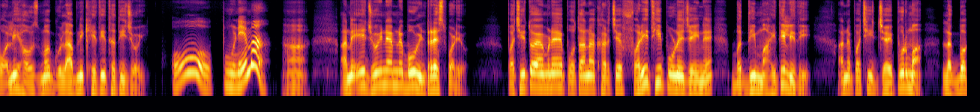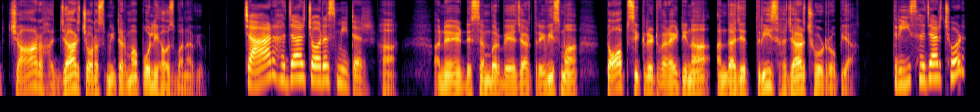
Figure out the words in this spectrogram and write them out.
પોલી હાઉસમાં ગુલાબની ખેતી થતી જોઈ. ઓ પુણેમાં? હા અને એ જોઈને એમને બહુ ઇન્ટરેસ્ટ પડ્યો. પછી તો એમણે પોતાના ખર્ચે ફરીથી પુણે જઈને બધી માહિતી લીધી અને પછી જયપુરમાં લગભગ ચાર હજાર ચોરસ મીટરમાં પોલી હાઉસ બનાવ્યું. ચાર હજાર ચોરસ મીટર? હા અને ડિસેમ્બર બે હજાર ત્રેવીસમાં ટોપ સિક્રેટ વેરાયટીના અંદાજે ત્રીસ હજાર છોડ રોપ્યા. ત્રીસ હજાર છોડ?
